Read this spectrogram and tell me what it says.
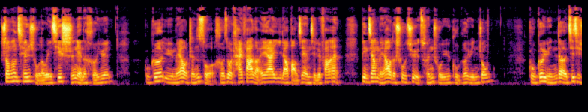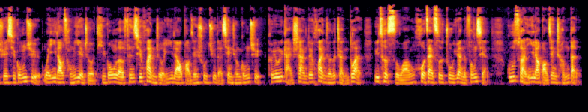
双方签署了为期十年的合约。谷歌与梅奥诊所合作开发了 AI 医疗保健解决方案，并将梅奥的数据存储于谷歌云中。谷歌云的机器学习工具为医疗从业者提供了分析患者医疗保健数据的现成工具，可用于改善对患者的诊断、预测死亡或再次住院的风险、估算医疗保健成本、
